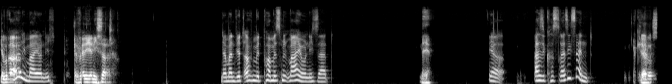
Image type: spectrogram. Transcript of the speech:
Ja, aber die Mayo nicht. da werde ich ja nicht satt. Ja, man wird auch mit Pommes mit Mayo nicht satt. Nee. Ja. Also sie kostet 30 Cent. Okay. ja, das,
